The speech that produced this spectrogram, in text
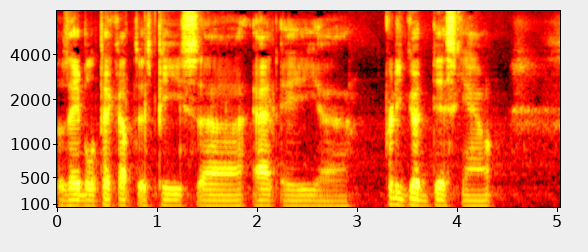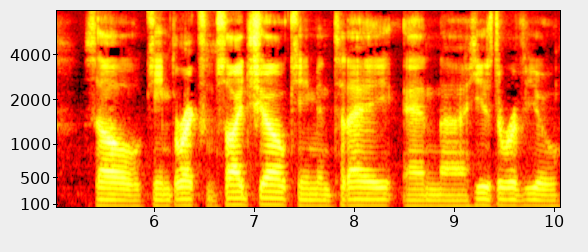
I was able to pick up this piece uh, at a uh, pretty good discount. So came direct from Sideshow, came in today, and uh, here's the review.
